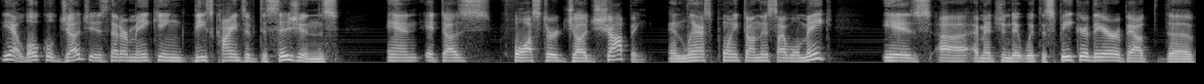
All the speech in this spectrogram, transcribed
yeah local judges that are making these kinds of decisions, and it does foster judge shopping. And last point on this I will make is uh, I mentioned it with the speaker there about the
